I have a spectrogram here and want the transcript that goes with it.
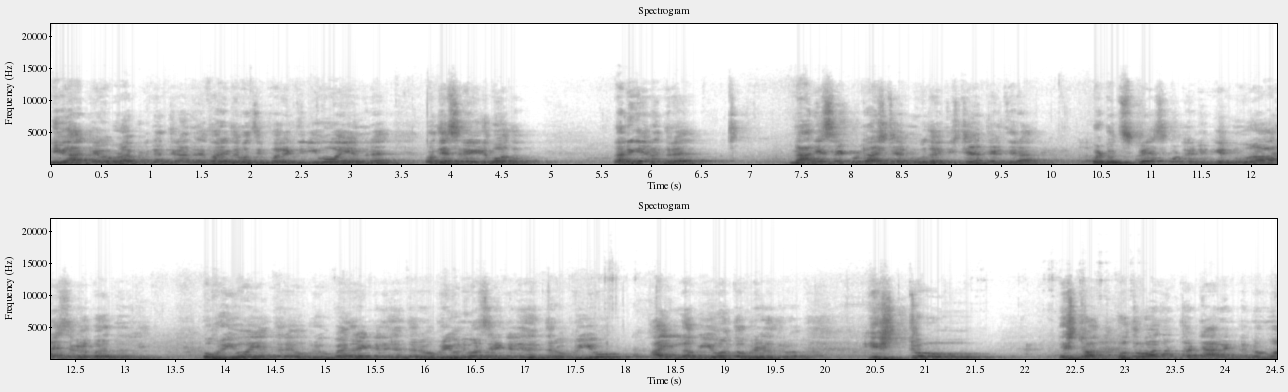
ನೀವ್ ಯಾಕೆ ಹುಳ ಬಿಟ್ಕೊಂತೀರಾ ಅಂದ್ರೆ ಫಾರ್ ಎಕ್ಸಾಂಪಲ್ ಸಿಂಪಲ್ ಹೇಳ್ತೀನಿ. ಯು ಐ ಅಂದ್ರೆ ಒಂದು ಹೆಸರೇ ಇಡ್ಬೋದು. ನನಗೇನಂದ್ರೆ, ನಾನು ಹೆಸರು ಇಟ್ಬಿಟ್ರೆ ಅಷ್ಟೇ ಮುಗಿದೋಯ್ತು. ಇಷ್ಟೇ ಅಂತ ಹೇಳ್ತೀರಾ? ಬಟ್ ಒಂದು ಸ್ಪೇಸ್ ಕೊಟ್ರೆ ನಿಮಗೆ ನೂರಾರು ಹೆಸರುಗಳು ಬರುತ್ತೆ ಅಲ್ಲಿ. ಒಬ್ರು ಯು ಐ ಅಂತಾರೆ, ಒಬ್ರು ಉಪೇಂದ್ರ ಇಂಟೆಲಿಜೆನ್ಸ್ ಅಂತಾರೆ, ಒಬ್ರು ಯೂನಿವರ್ಸಲ್ ಇಂಟೆಲಿಜೆನ್ಸ್ ಅಂತಾರೆ, ಒಬ್ರು ಯು ಐ ಲವ್ ಯು ಅಂತ ಒಬ್ರು ಹೇಳಿದ್ರು. ಎಷ್ಟು ಎಷ್ಟು ಅದ್ಭುತವಾದಂತ ಟ್ಯಾಲೆಂಟ್ ನಮ್ಮ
